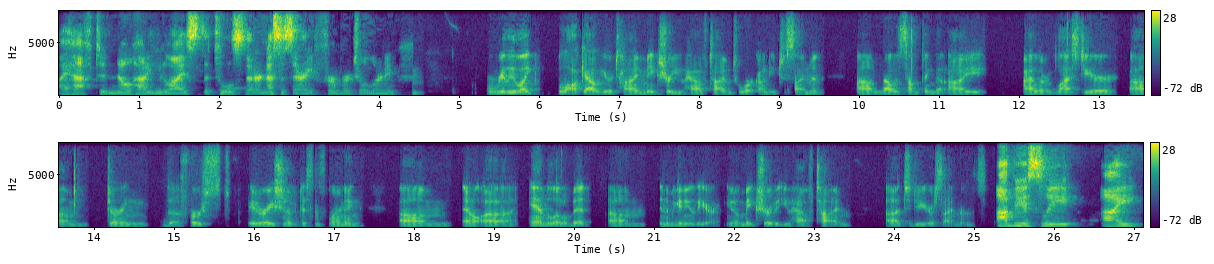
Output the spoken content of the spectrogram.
I have to know how to utilize the tools that are necessary for virtual learning. Really like block out your time, make sure you have time to work on each assignment. Um, that was something that I, I learned last year um, during the first iteration of distance learning um, and, uh, and a little bit um, in the beginning of the year, you know, make sure that you have time uh, to do your assignments. Obviously, I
